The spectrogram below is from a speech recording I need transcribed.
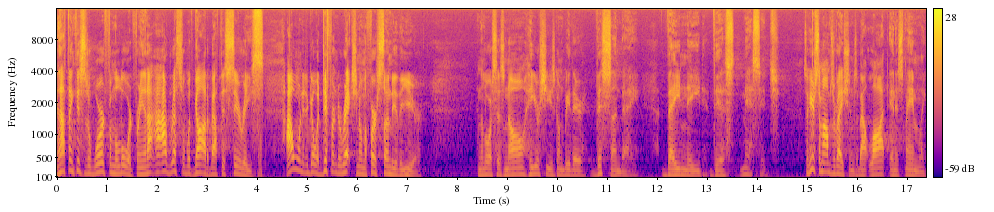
And I think this is a word from the Lord, friend. I, I wrestled with God about this series. I wanted to go a different direction on the first Sunday of the year. And the Lord says, No, he or she is going to be there this Sunday they need this message. So here's some observations about Lot and his family.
